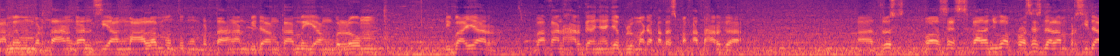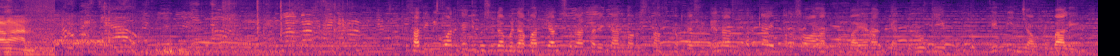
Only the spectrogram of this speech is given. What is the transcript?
Kami mempertahankan siang malam untuk mempertahankan bidang kami yang belum dibayar. Bahkan harganya aja belum ada kata sepakat harga. Nah, terus proses sekarang juga proses dalam persidangan. Saat ini warga juga sudah mendapatkan surat dari kantor staf kepresidenan terkait persoalan pembayaran ganti rugi untuk ditinjau kembali.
